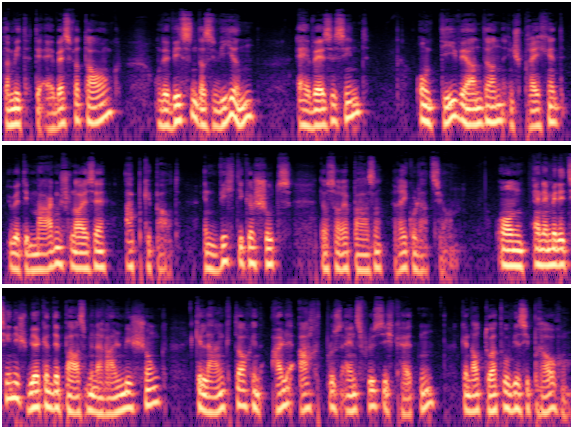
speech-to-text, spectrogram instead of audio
damit die Eiweißverdauung, und wir wissen, dass Viren Eiweiße sind, und die werden dann entsprechend über die Magenschleuse abgebaut. Ein wichtiger Schutz der Säurebasenregulation. Und eine medizinisch wirkende Gelangt auch in alle 8 plus 1 Flüssigkeiten, genau dort, wo wir sie brauchen,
